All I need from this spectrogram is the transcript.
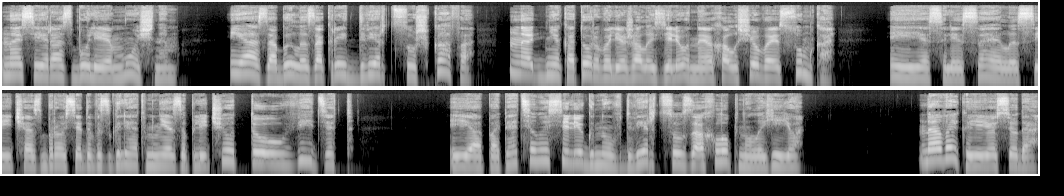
на сей раз более мощным. Я забыла закрыть дверцу шкафа, на дне которого лежала зеленая холщовая сумка. И если Сайлос сейчас бросит взгляд мне за плечо, то увидит... Я попятилась и, легнув дверцу, захлопнула ее. «Давай-ка ее сюда»,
